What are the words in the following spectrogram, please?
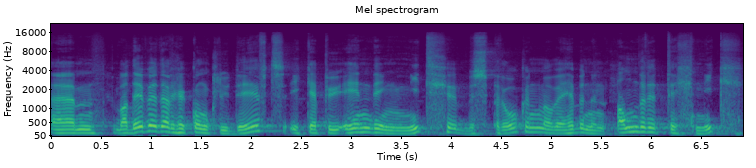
Um, wat hebben we daar geconcludeerd? Ik heb u één ding niet besproken, maar we hebben een andere techniek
